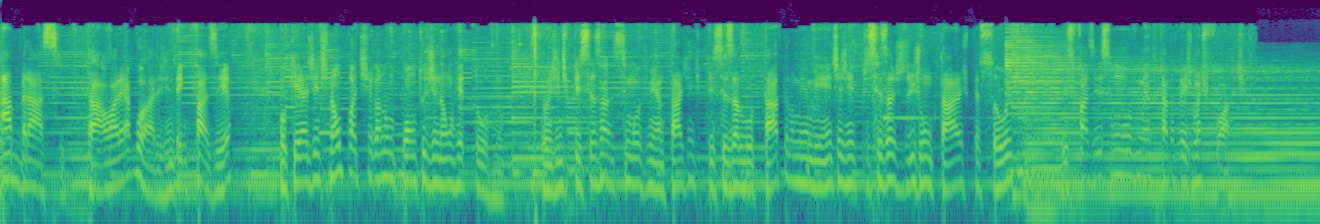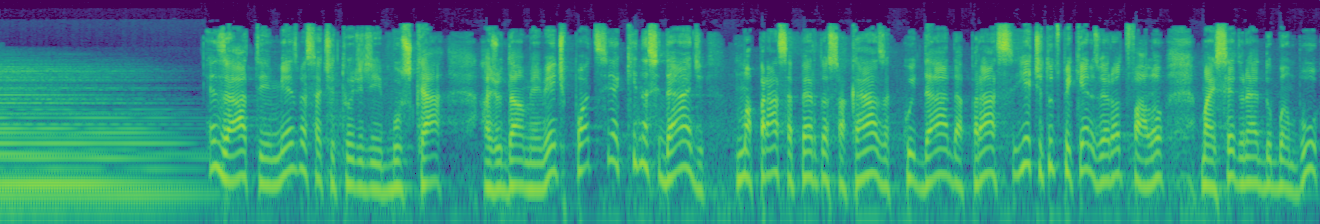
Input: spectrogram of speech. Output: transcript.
abrace, tá? A hora é agora, a gente tem que fazer, porque a gente não pode chegar num ponto de não retorno. Então a gente precisa se movimentar, a gente precisa lutar pelo meio ambiente, a gente precisa juntar as pessoas e fazer esse movimento cada vez mais forte. Exato, e mesmo essa atitude de buscar ajudar o meio ambiente pode ser aqui na cidade, numa praça perto da sua casa, cuidar da praça. E atitudes pequenas, o Heroto falou mais cedo, né, do bambu.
